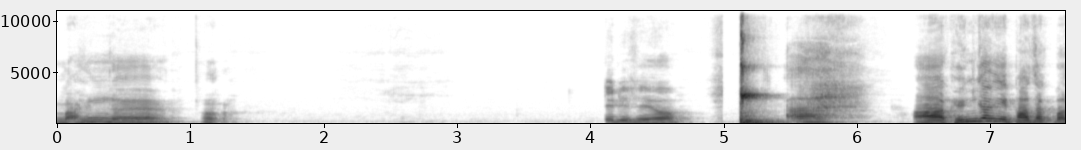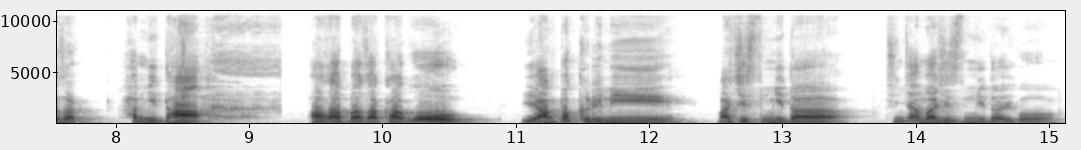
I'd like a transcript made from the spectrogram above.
맛있네. 어. 때리세요. 아, 아, 굉장히 바삭바삭합니다. 바삭바삭하고, 이 양파 크림이 맛있습니다. 진짜 맛있습니다, 이거.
